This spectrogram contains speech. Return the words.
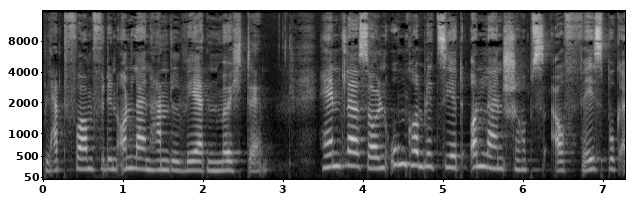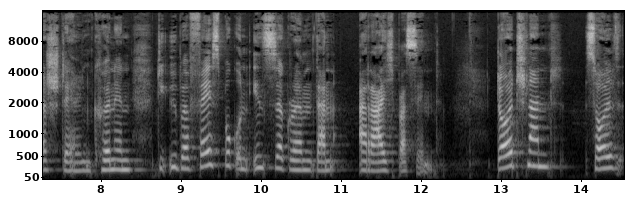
Plattform für den Onlinehandel werden möchte. Händler sollen unkompliziert Online-Shops auf Facebook erstellen können, die über Facebook und Instagram dann erreichbar sind. Deutschland soll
